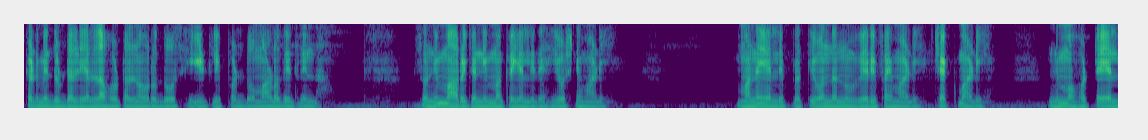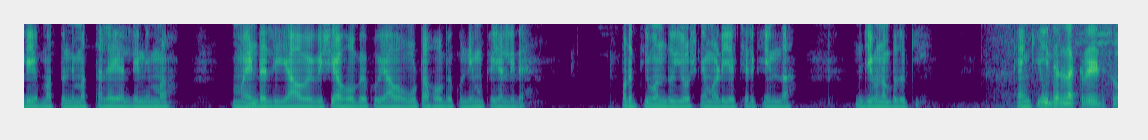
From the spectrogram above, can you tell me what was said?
ಕಡಿಮೆ ದುಡ್ಡಲ್ಲಿ ಎಲ್ಲ ಹೋಟೆಲ್ನವರು ದೋಸೆ, ಇಡ್ಲಿ, ಪಡ್ಡು ಮಾಡೋದು ಇದರಿಂದ. ಸೊ, ನಿಮ್ಮ ಆರೋಗ್ಯ ನಿಮ್ಮ ಕೈಯಲ್ಲಿದೆ. ಯೋಚನೆ ಮಾಡಿ. ಮನೆಯಲ್ಲಿ ಪ್ರತಿಯೊಂದನ್ನು ವೆರಿಫೈ ಮಾಡಿ ಚೆಕ್ ಮಾಡಿ. ನಿಮ್ಮ ಹೊಟ್ಟೆಯಲ್ಲಿ ಮತ್ತು ನಿಮ್ಮ ತಲೆಯಲ್ಲಿ, ನಿಮ್ಮ ಮೈಂಡಲ್ಲಿ ಯಾವ ವಿಷಯ ಹೋಗಬೇಕು, ಯಾವ ಊಟ ಹೋಗಬೇಕು ನಿಮ್ಮ ಕೈಯಲ್ಲಿದೆ. ಪ್ರತಿಯೊಂದು ಯೋಚನೆ ಮಾಡಿ ಎಚ್ಚರಿಕೆಯಿಂದ ಜೀವನ ಬದುಕಿ. ಥ್ಯಾಂಕ್ ಯು ಇದೆಲ್ಲ ಕ್ರೆಡಿಟ್ಸು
